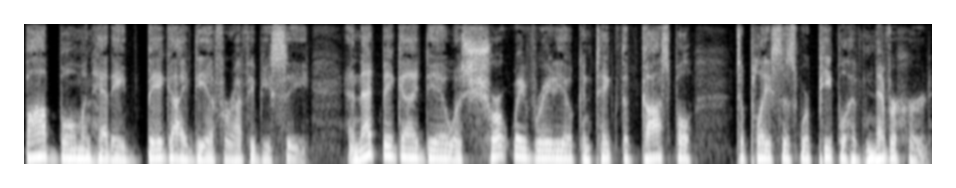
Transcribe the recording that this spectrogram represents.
Bob Bowman had a big idea for FEBC. And that big idea was shortwave radio can take the gospel to places where people have never heard.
